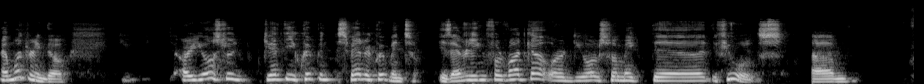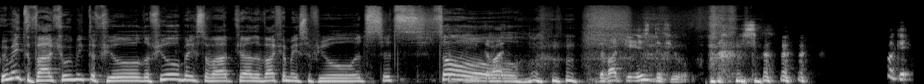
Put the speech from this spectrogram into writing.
I'm wondering though, are you also do you have the equipment, spare equipment? Is everything for vodka, or do you also make the, the fuels? Um, We make the vodka. We make the fuel. The fuel makes the vodka. The vodka makes the fuel. It's it's it's all. the vodka is the fuel. okay,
